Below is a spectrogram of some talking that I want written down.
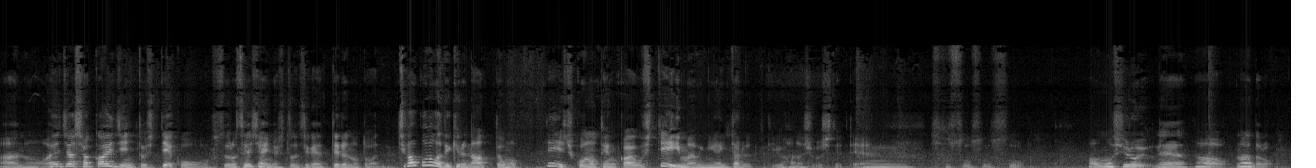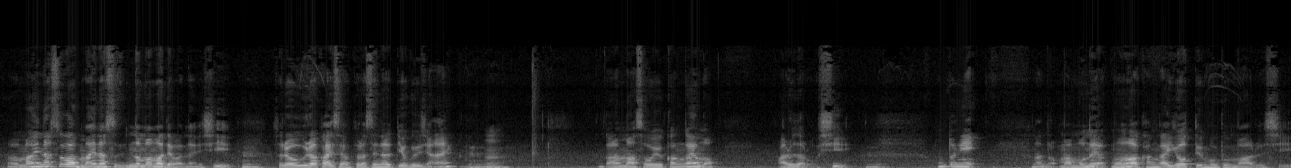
あのえじゃあ社会人としてこう普通の正社員の人たちがやってるのとは違うことができるなって思って思考の展開をして今に至るっていう話をしてて、うん。そうそうそうそう。あ面白いよね。ななんだろう。マイナスはマイナスのままではないしうん。それを裏返せばプラスになるってよく言うじゃない、うん。だからまあそういう考えもあるだろうし本当になんだろう。まあ物や物は考えようっていう部分もあるし、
